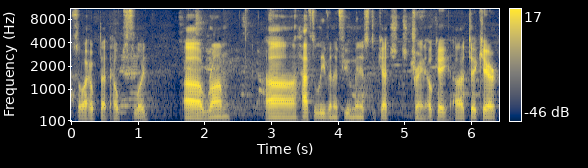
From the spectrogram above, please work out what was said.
so I hope that helps Floyd. Uh, Ram, uh, have to leave in a few minutes to catch the train. Okay, uh, take care.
